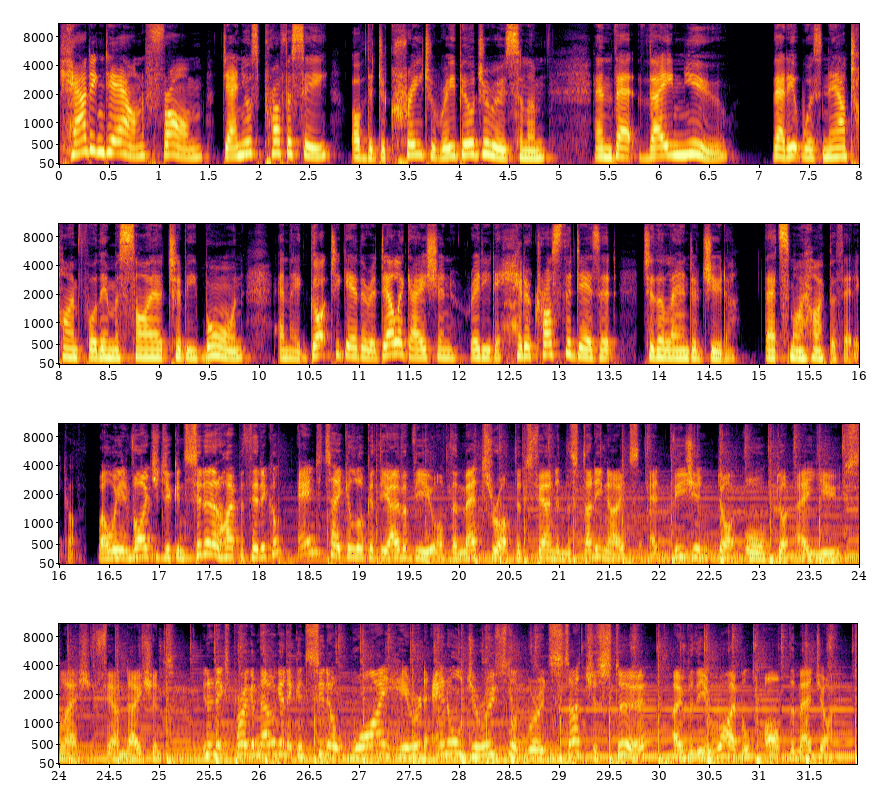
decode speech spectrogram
counting down from Daniel's prophecy of the decree to rebuild Jerusalem, and that they knew that it was now time for their Messiah to be born, and they got together a delegation ready to head across the desert to the land of Judah. That's my hypothetical. Well, we invite you to consider that hypothetical and to take a look at the overview of the Mazzaroth that's found in the study notes at vision.org.au slash foundations. In the next program, now we're going to consider why Herod and all Jerusalem were in such a stir over the arrival of the Magi.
